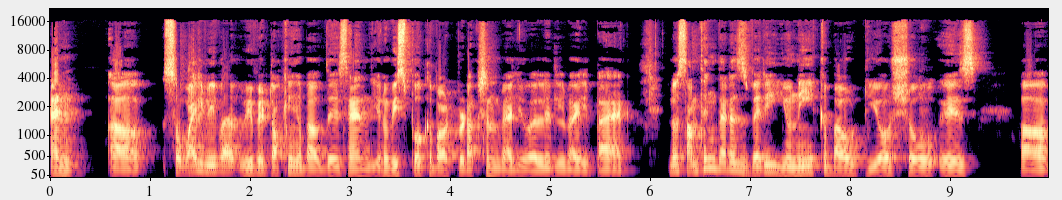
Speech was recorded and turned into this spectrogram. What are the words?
And uh, so while we were we were talking about this, and you know, we spoke about production value a little while back. You know, something that is very unique about your show is uh,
